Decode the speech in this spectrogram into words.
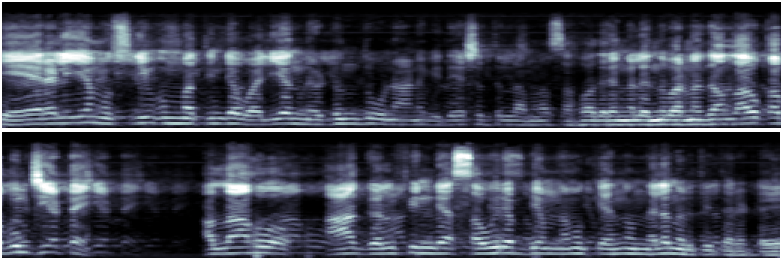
കേരളീയ മുസ്ലിം ഉമ്മത്തിന്റെ വലിയ നെടുന്തൂണാണ് വിദേശത്തുള്ള നമ്മുടെ സഹോദരങ്ങൾ എന്ന് പറഞ്ഞത്. അള്ളാഹു കബൂൽ ചെയ്യട്ടെ. അള്ളാഹു ആ ഗൾഫിന്റെ സൗരഭ്യം നമുക്ക് എന്നും നിലനിർത്തി തരട്ടെ.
